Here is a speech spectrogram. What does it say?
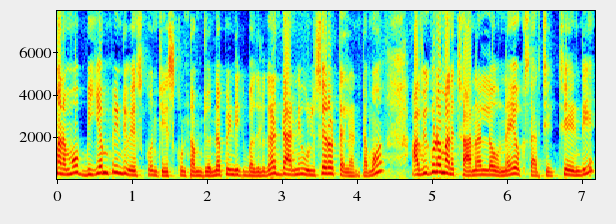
మనము బియ్యం పిండి వేసుకొని చేసుకుంటాం. జొన్న పిండికి బదులుగా దాన్ని ఉలిసెరొట్టెలు అంటాము. అవి కూడా మన ఛానల్లో ఉన్నాయి. ఒకసారి చెక్ చేయండి.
